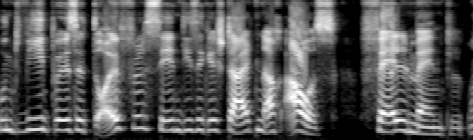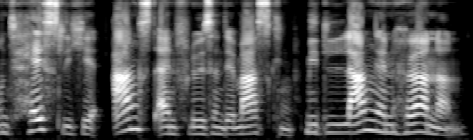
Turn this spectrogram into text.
Und wie böse Teufel sehen diese Gestalten auch aus? Fellmäntel und hässliche, angsteinflößende Masken mit langen Hörnern.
